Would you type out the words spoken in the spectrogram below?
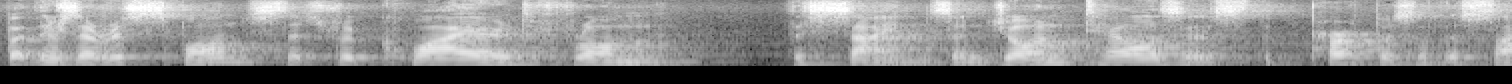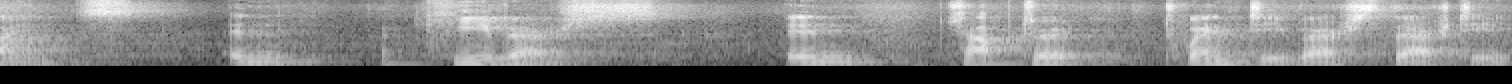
But there's a response that's required from the signs, and John tells us the purpose of the signs in a key verse in chapter 20, verse 30.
